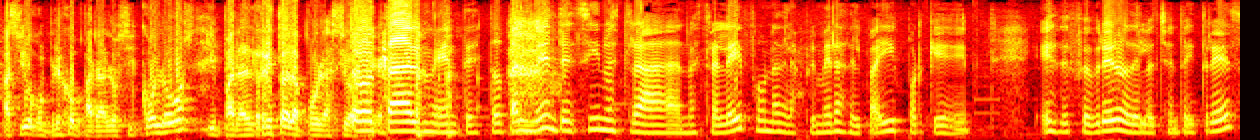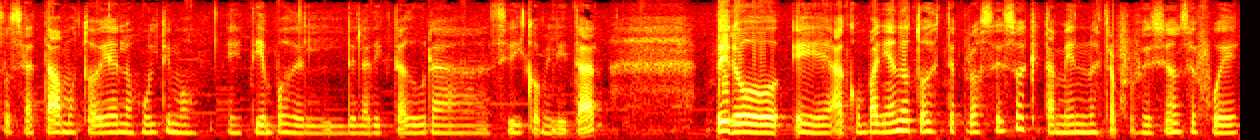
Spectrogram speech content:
ha sido complejo para los psicólogos y para el resto de la población. Totalmente, totalmente. Sí, nuestra, nuestra ley fue una de las primeras del país porque es de febrero del 83, o sea, estábamos todavía en los últimos eh, tiempos del, de la dictadura cívico-militar pero eh, acompañando todo este proceso es que también nuestra profesión se fue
